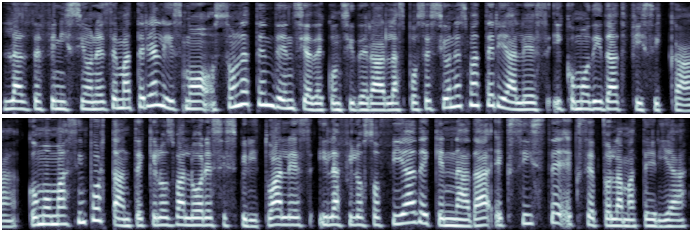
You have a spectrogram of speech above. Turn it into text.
Las definiciones de materialismo son la tendencia de considerar las posesiones materiales y comodidad física como más importante que los valores espirituales y la filosofía de que nada existe excepto la materia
